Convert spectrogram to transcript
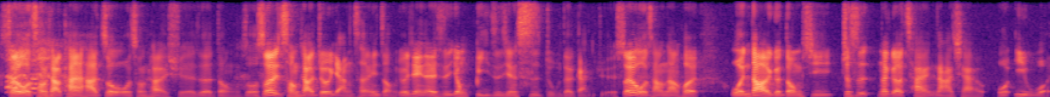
所以我从小看着他做，我从小也学这个动作，所以从小就养成一种有点类似用鼻子先试毒的感觉，所以我常常会闻到一个东西，就是那个菜拿起来，我一闻，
